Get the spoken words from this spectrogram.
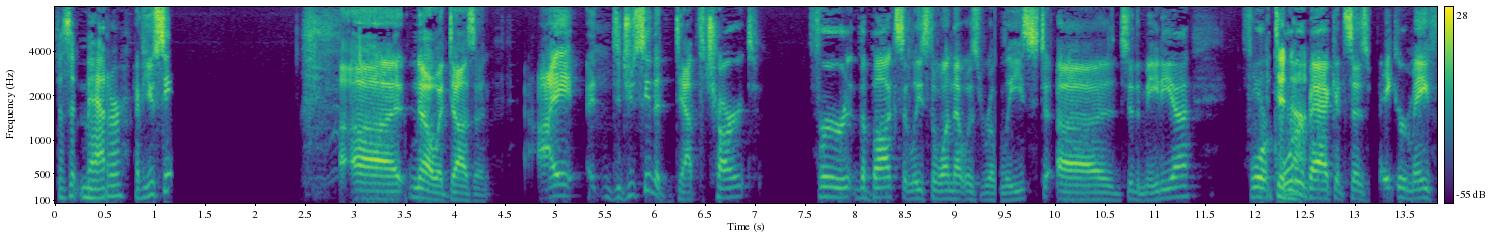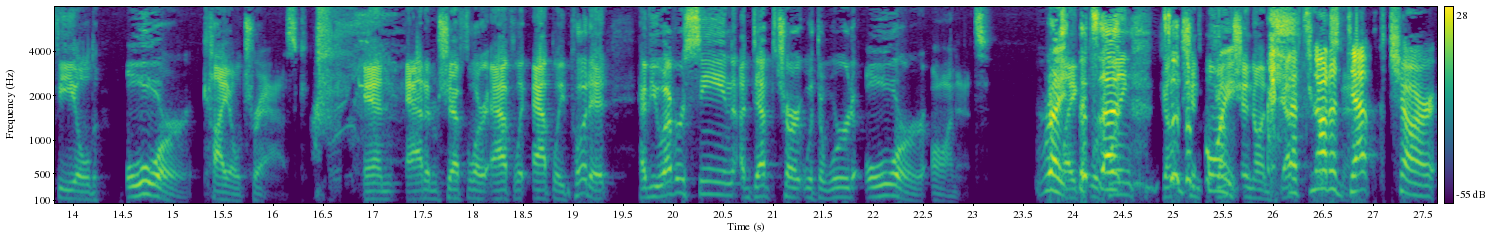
Does it matter? Have you seen? Uh, no, it doesn't. I did you see the depth chart for the Bucs? At least the one that was released uh, to the media for quarterback. Not. It says Baker Mayfield or Kyle Trask, and Adam Schefter aptly, aptly put it. Have you ever seen a depth chart with the word "or" on it? Right. Like that's we're that, playing the point. That's not a now. depth chart.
